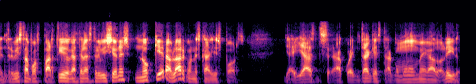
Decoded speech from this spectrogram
entrevista post partido que hace las televisiones, no quiere hablar con Sky Sports. Y ahí ya se da cuenta que está como mega dolido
